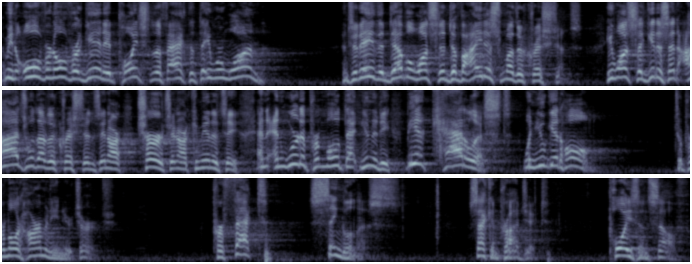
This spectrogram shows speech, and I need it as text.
I mean, over and over again, it points to the fact that they were one. And today, the devil wants to divide us from other Christians. He wants to get us at odds with other Christians in our church, in our community. And, and we're to promote that unity. Be a catalyst when you get home to promote harmony in your church. Perfect singleness. Second project, poison self.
